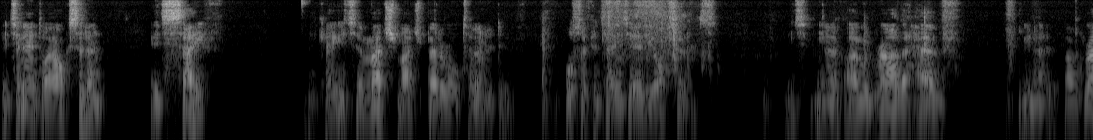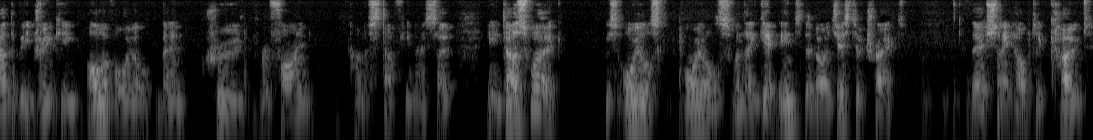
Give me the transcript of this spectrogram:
it's an antioxidant, it's safe, okay, it's a much, much better alternative. Also contains antioxidants. It's, you know, I would rather have you know, I would rather be drinking olive oil than crude, refined kind of stuff, you know. So it does work. Because oils, oils, when they get into the digestive tract, they actually help to coat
